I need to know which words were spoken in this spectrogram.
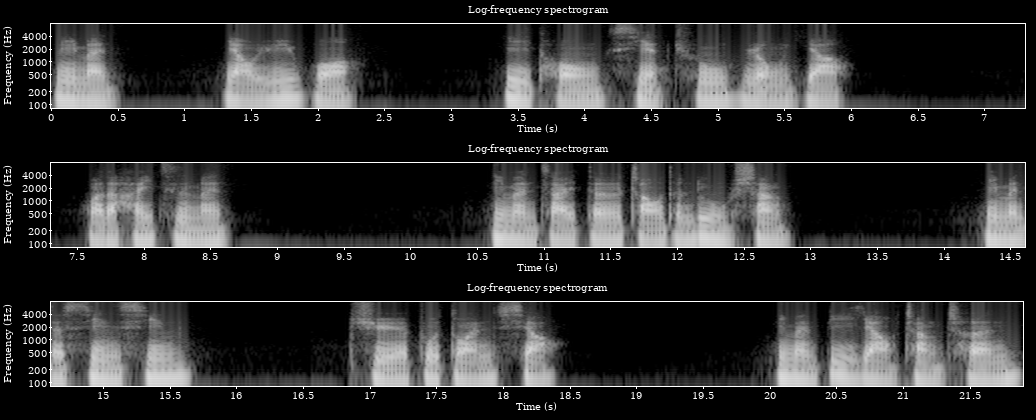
你们要与我一同显出荣耀，我的孩子们。你们在得着的路上，你们的信心绝不短小。你们必要长成，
